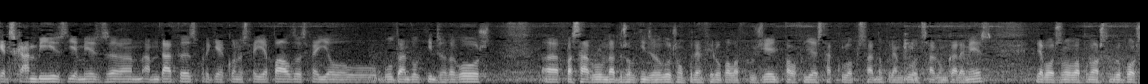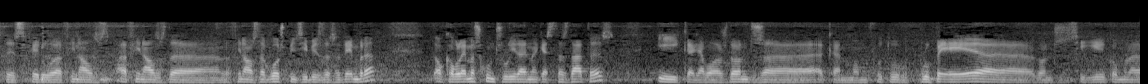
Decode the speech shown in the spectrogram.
aquests canvis i a més amb, amb dates perquè quan es feia pals es feia al voltant del 15 d'agost eh, passar-lo nosaltres el 15 d'agost no podem fer-ho a Palafrugell Palafrugell està col·lapsat, no podem col·lapsar-ho encara més llavors la nostra proposta és fer-ho a finals, a finals d'agost, principis de setembre el que volem és consolidar en aquestes dates i que llavors doncs, eh, que en un futur proper eh, doncs, sigui com una,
